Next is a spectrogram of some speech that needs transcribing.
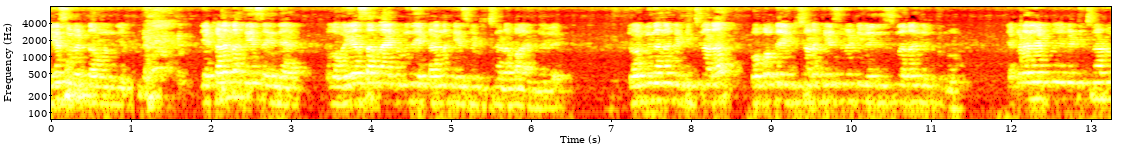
కేసులు పెడతామని చెప్పి. ఎక్కడన్నా కేసు అయిందా? ఒక వైఎస్ఆర్ నాయకుడి మీద ఎక్కడన్నా కేసు పెట్టించినాడా మా ఎమ్మెల్యే? ఎవరి మీద పెట్టించినాడా? కోపంతో పెట్టించినాడా కేసు పెట్టి వేధిస్తున్నారా అని చెప్తున్నాం. ఎక్కడైనా పెట్టించినాడు?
